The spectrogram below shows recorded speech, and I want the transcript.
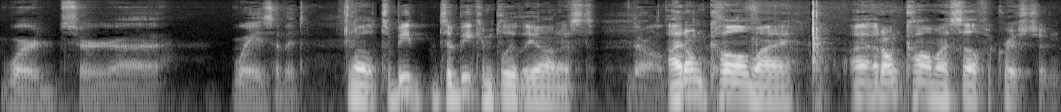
words or uh, ways of it Well, to be to be completely honest, I don't call my I don't call myself a Christian,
